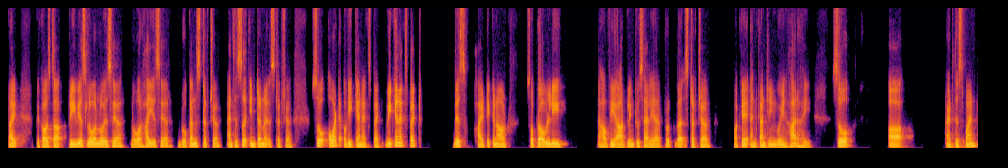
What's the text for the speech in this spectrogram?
right? Because the previous lower low is here, lower high is here, broken structure, and this is the internal structure. So what we can expect? We can expect this high taken out. So probably uh, we are planning to sell here the structure okay, and continue going higher high. So uh, at this point,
